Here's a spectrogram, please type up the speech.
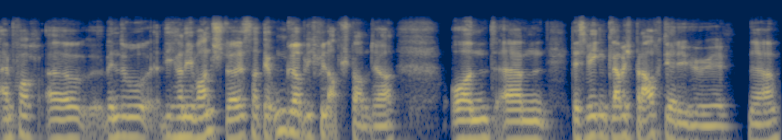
einfach, äh, wenn du dich an die Wand stellst, hat er unglaublich viel Abstand, ja. Und ähm, deswegen, glaube ich, braucht er die Höhe, ja.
